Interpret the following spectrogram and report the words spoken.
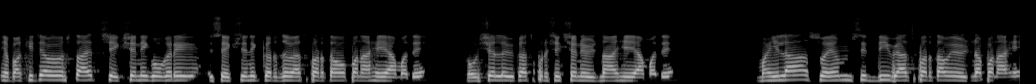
या बाकीच्या व्यवस्था आहेत. शैक्षणिक वगैरे शैक्षणिक कर्ज व्याज परतावा पण आहे यामध्ये. कौशल्य विकास प्रशिक्षण योजना आहे यामध्ये. महिला स्वयंसिद्धी व्याज परतावा योजना पण आहे.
